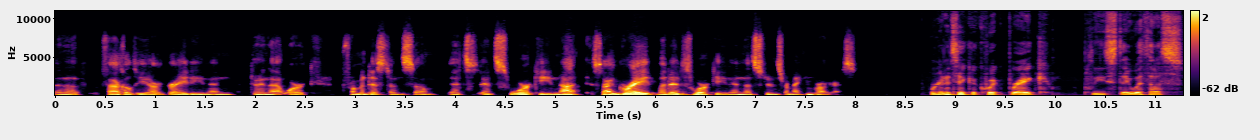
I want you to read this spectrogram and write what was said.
and the faculty are grading and doing that work from a distance. So it's it's working. Not it's not great, but it's working, and the students are making progress. We're going to take a quick break. Please stay with us.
